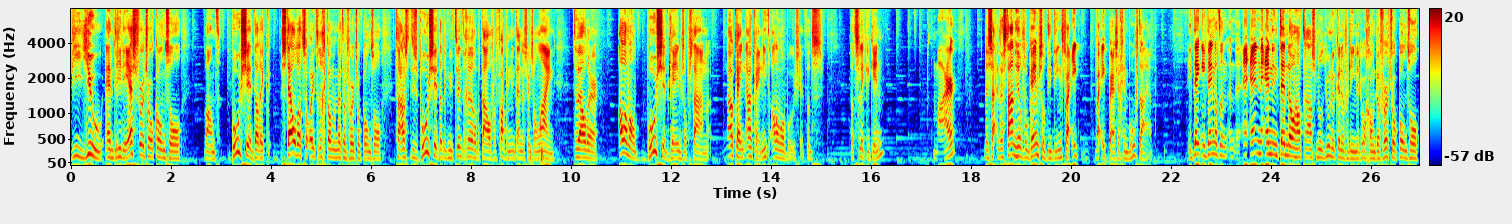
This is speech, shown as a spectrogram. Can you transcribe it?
Wii U en 3DS Virtual Console. Want bullshit dat ik. Stel dat ze ooit terugkomen met een Virtual Console. Trouwens, het is bullshit dat ik nu 20 euro betaal voor fucking Nintendo Switch Online. Terwijl er allemaal bullshit games op staan. Oké, oké, niet allemaal bullshit. Dat, dat slik ik in. Maar er, zijn, er staan heel veel games op die dienst waar ik, waar ik per se geen behoefte aan heb. Ik denk, ik denk dat een. en, en Nintendo had trouwens miljoenen kunnen verdienen door gewoon de Virtual Console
